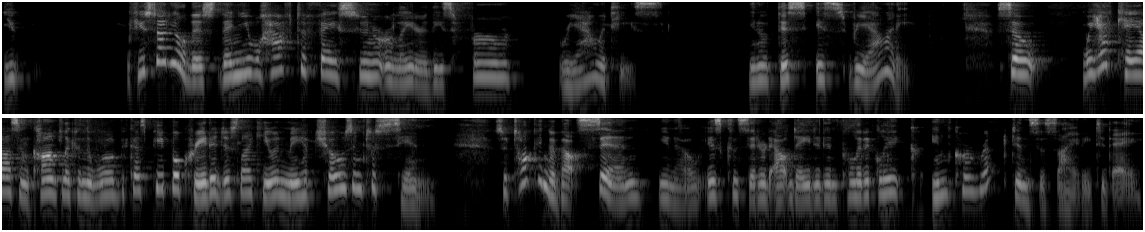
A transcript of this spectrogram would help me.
you if you study all this, then you will have to face sooner or later these firm realities. You know, this is reality. So we have chaos and conflict in the world because people created just like you and me have chosen to sin. So, talking about sin, you know, is considered outdated and politically incorrect in society today.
